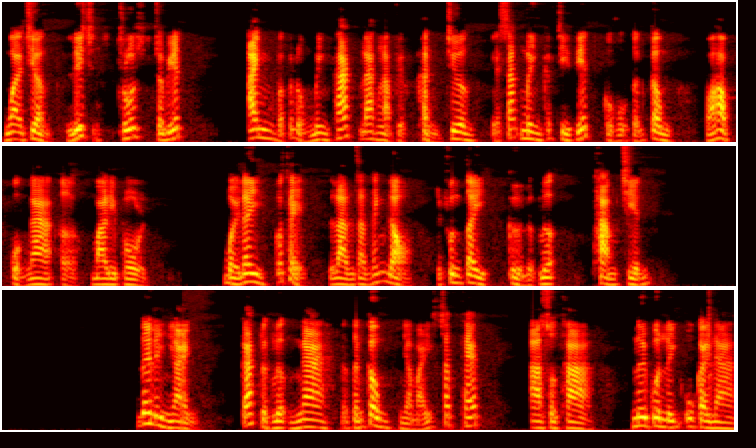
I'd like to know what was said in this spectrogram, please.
Ngoại trưởng Liz Truss cho biết Anh và các đồng minh khác đang làm việc khẩn trương để xác minh các chi tiết của vụ tấn công hóa học của Nga ở Mariupol. Bởi đây có thể làn dàn thánh đỏ để phương Tây cử lực lượng tham chiến. Đây là hình ảnh các lực lượng Nga đã tấn công nhà máy sắt thép Asota, nơi quân lính Ukraine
